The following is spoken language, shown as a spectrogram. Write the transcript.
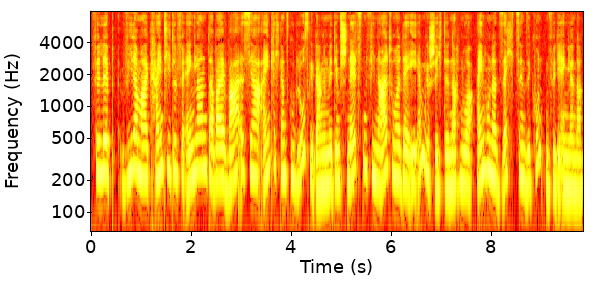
Philipp, wieder mal kein Titel für England. Dabei war es ja eigentlich ganz gut losgegangen mit dem schnellsten Finaltor der EM-Geschichte nach nur 116 Sekunden für die Engländer.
